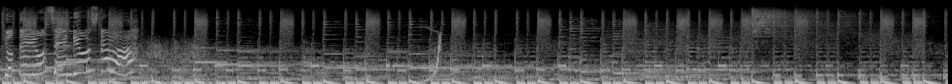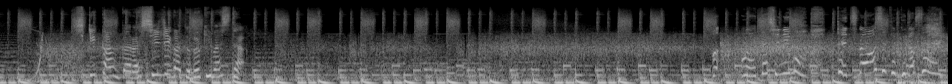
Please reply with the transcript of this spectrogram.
拠点ました。わ私にも手伝わせてください。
